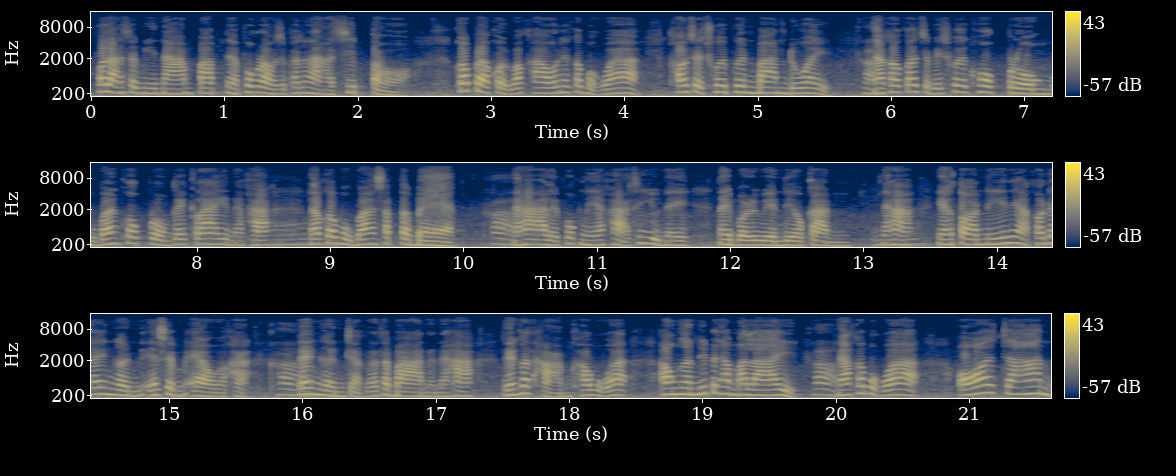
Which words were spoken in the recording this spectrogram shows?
เพราะหลังจากมีน้ำปั๊บเนี่ยพวกเราจะพัฒนาอาชีพต่อ ก็ปรากฏว่าเขาเนี่ยก็บอกว่าเขาจะช่วยเพื่อนบ้านด้วยค่ะนะเขาก็จะไปช่วยโคกโปรงหมู่บ้านโคกโปรงใกล้ๆนะคะอ๋อแล้วก็หมู่บ้านซับตะแบกค่ะ นะคะอะไรพวกนี้ค่ะที่อยู่ในในบริเวณเดียวกันนะคะอืมอย่างตอนนี้เนี่ยเขาได้เงิน SML อะค่ะค่ะได้เงินจากรัฐบาลนะนะคะเรนก็ถามเขาบอกว่าเอาเงินนี้ไปทำอะไรค่ะนะเขาบอกว่าอ๋ออาจารย์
